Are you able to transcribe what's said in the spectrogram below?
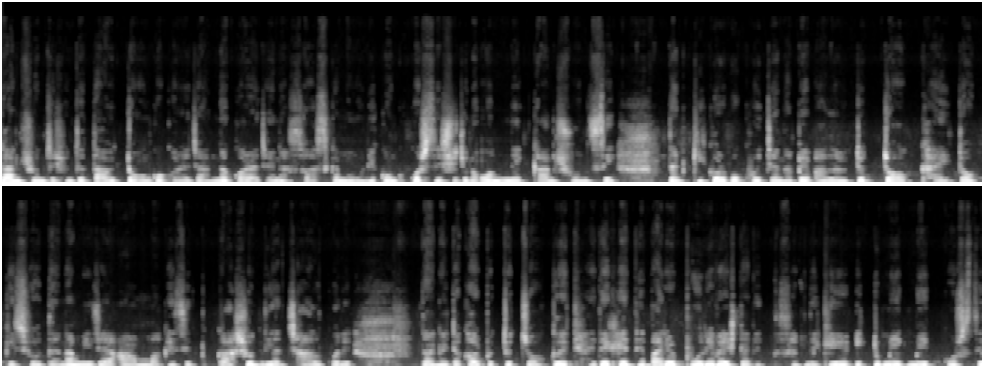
গান শুনতে শুনতে তাও একটু অঙ্ক করা যায়, না করা যায় না। সো আজকে আমি অনেক অঙ্ক করছি, সেজন্য অনেক গান শুনছি। দেন কী করব খুঁজে না পেয়ে ভাবলাম একটু টক খাই, টক কিছু। দেন আমি যে আম মাখাইছি, একটু কাসুন দিয়ে ঝাল করে। দেন এটা খাওয়ার পর একটু চকলেট খাইতে খাইতে বাইরের পরিবেশটা দেখতেছে। দেখি একটু মেঘ মেঘ করছে।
